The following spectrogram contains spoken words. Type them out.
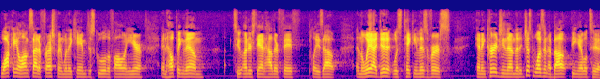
walking alongside a freshman when they came to school the following year and helping them to understand how their faith plays out. And the way I did it was taking this verse and encouraging them that it just wasn't about being able to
